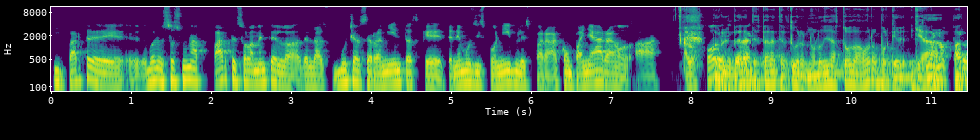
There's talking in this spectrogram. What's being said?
y parte de, eh, bueno, eso es una parte solamente de, la- de las muchas herramientas que tenemos disponibles para acompañar a, a- a los Pero jóvenes. espérate, ¿verdad? espérate, Arturo, no lo digas todo ahora porque ya No, no, pa- claro,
